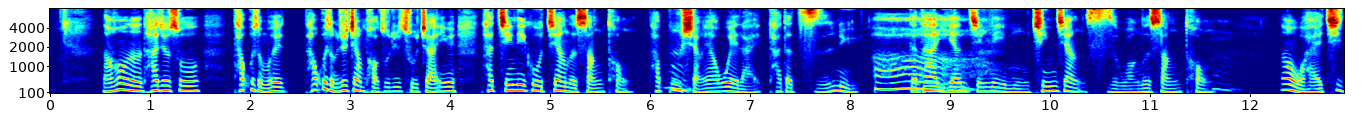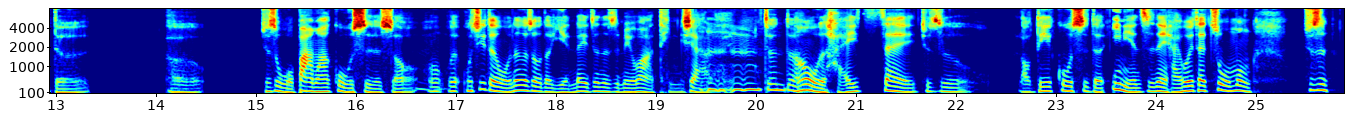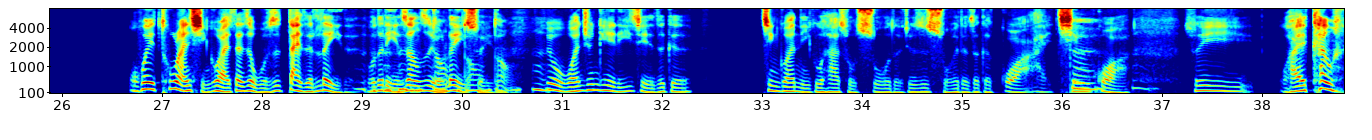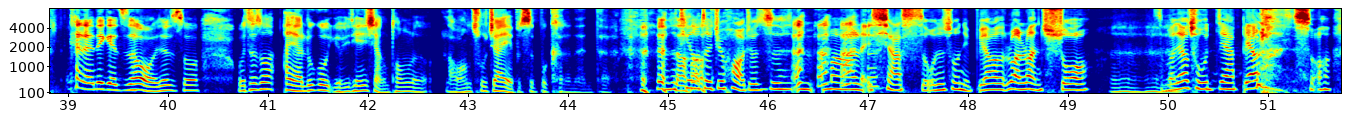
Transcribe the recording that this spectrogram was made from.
然后呢，他就说他为什么会他为什么就这样跑出去出家？因为他经历过这样的伤痛，他不想要未来他的子女跟他一样经历母亲这样死亡的伤痛。那我还记得，呃。就是我爸妈过世的时候，我我我记得我那个时候的眼泪真的是没有办法停下来，嗯嗯，真的。然后我还在就是老爹过世的一年之内，还会在做梦，就是我会突然醒过来，但是我是带着泪的，我的脸上是有泪水的，所以我完全可以理解这个静观尼姑他所说的就是所谓的这个挂碍牵挂，所以。我还看完 看了那个之后，我就说，我就说，哎呀，如果有一天想通了，老王出家也不是不可能的。听到这句话，我就是妈嘞，吓死！我就说你不要乱乱说，什么叫出家？不要乱说。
